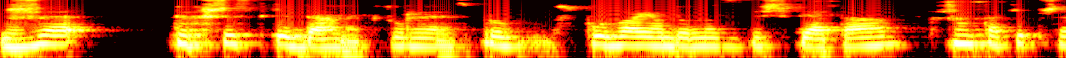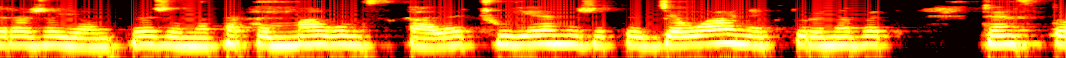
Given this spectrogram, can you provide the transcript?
że te wszystkie dane, które spływają do nas ze świata, są takie przerażające, że na taką małą skalę czujemy, że te działania, które nawet często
